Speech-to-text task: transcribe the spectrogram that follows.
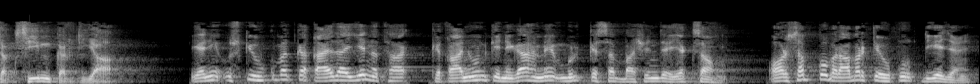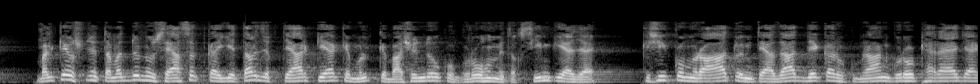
تقسیم کر دیا۔ یعنی اس کی حکومت کا قاعدہ یہ نہ تھا کہ قانون کی نگاہ میں ملک کے سب باشندے یکساں ہوں۔ اور سب کو برابر کے حقوق دیے جائیں۔ بلکہ اس نے تمدن و سیاست کا یہ طرز اختیار کیا کہ ملک کے باشندوں کو گروہوں میں تقسیم کیا جائے، کسی کو مراعات و امتیازات دے کر حکمران گروہ ٹھہرایا جائے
